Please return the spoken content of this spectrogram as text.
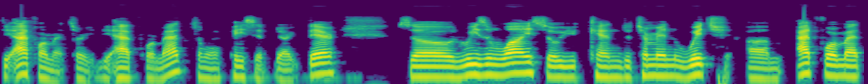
The ad format sorry the ad format. So I'm to paste it right there. So reason why so you can determine which um, ad format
